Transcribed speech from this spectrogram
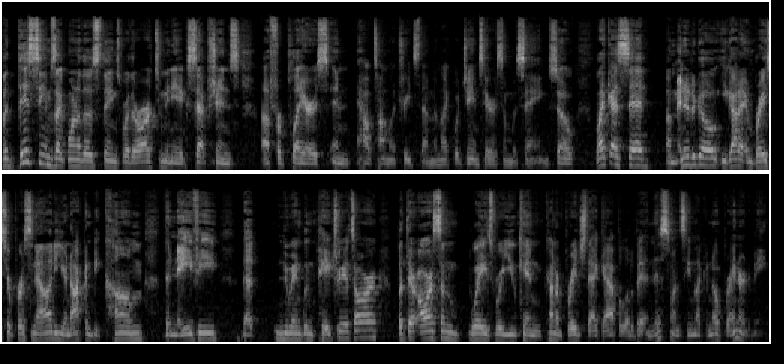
But this seems like one of those things where there are too many exceptions uh, for players and how Tomlin treats them, and like what James Harrison was saying. So, like I said a minute ago, you got to embrace your personality. You're not going to become the Navy that New England Patriots are, but there are some ways where you can kind of bridge that gap a little bit. And this one seemed like a no brainer to me.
